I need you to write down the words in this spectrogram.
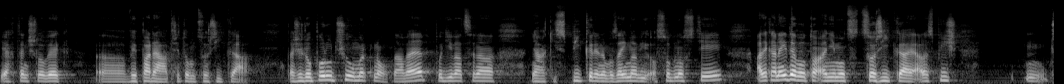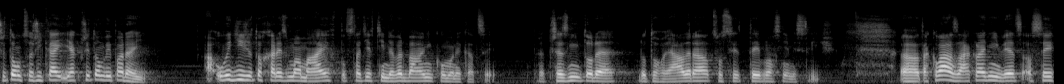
jak ten člověk uh, vypadá při tom, co říká. Takže doporučuji mrknout na web, podívat se na nějaký speakery nebo zajímavé osobnosti. A teďka nejde o to ani moc, co říkají, ale spíš hm, při tom, co říkají, jak při tom vypadají. A uvidí, že to charisma má v podstatě v té neverbální komunikaci. Přes ní to jde do toho jádra, co si ty vlastně myslíš. Eh, taková základní věc asi,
